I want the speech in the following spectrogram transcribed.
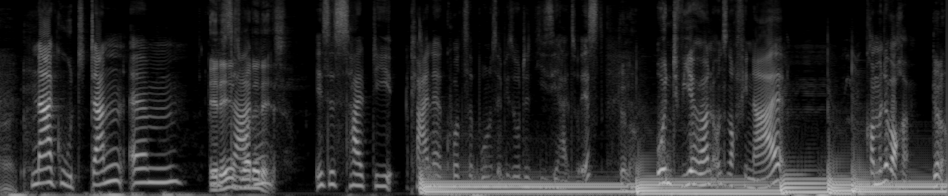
Na gut, dann ähm, It is sagen, what it is. Ist es halt die kleine, kurze Bonus-Episode, die sie halt so ist. Genau. Und wir hören uns noch final kommende Woche. Genau.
